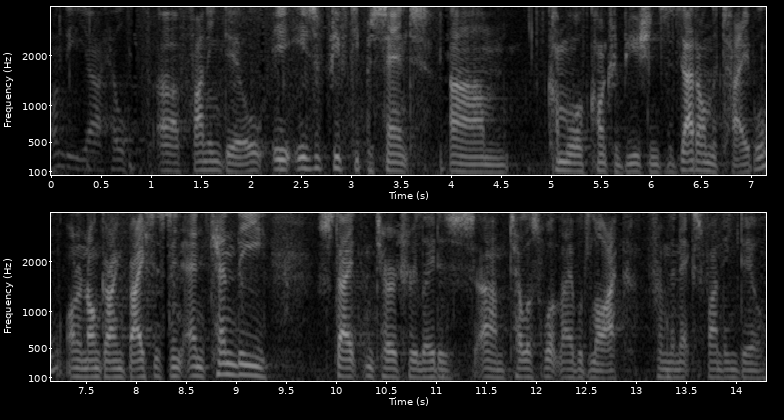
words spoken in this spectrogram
On the uh, health uh, funding deal, is is 50% um, Commonwealth contributions, is that on the table on an ongoing basis? And, and can the state and territory leaders um, tell us what they would like from the next funding deal?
